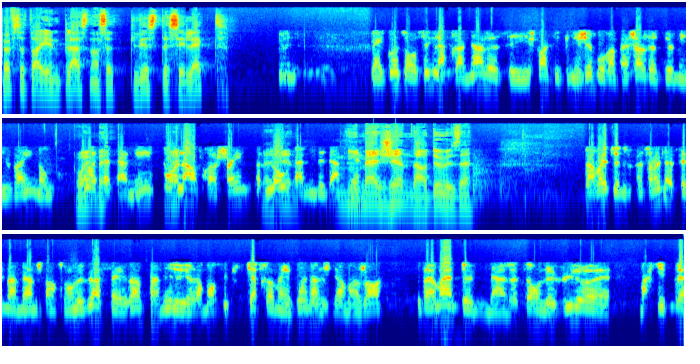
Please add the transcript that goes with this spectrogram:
peuvent se tailler une place dans cette liste de? Ben écoute, on sait que la première, là, c'est, je pense, c'est éligible au repêchage de 2020. Donc, Ouais, pas mais- cette année, pas Ouais. l'an prochain, l'autre année d'après. Imagine, dans deux ans. Ça va, être une- ça va être un phénomène, je pense. On l'a vu à 16 ans cette année, là, il a ramassé plus de 80 points dans le junior majeur. C'est vraiment dominant. Là. On l'a vu, là, euh, marqué près,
